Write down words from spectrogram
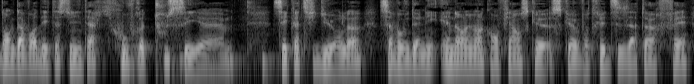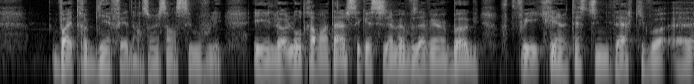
Donc d'avoir des tests unitaires qui couvrent tous ces, euh, ces cas de figure-là, ça va vous donner énormément confiance que ce que votre utilisateur fait va être bien fait dans un sens, si vous voulez. Et l'autre avantage, c'est que si jamais vous avez un bug, vous pouvez écrire un test unitaire qui va euh,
